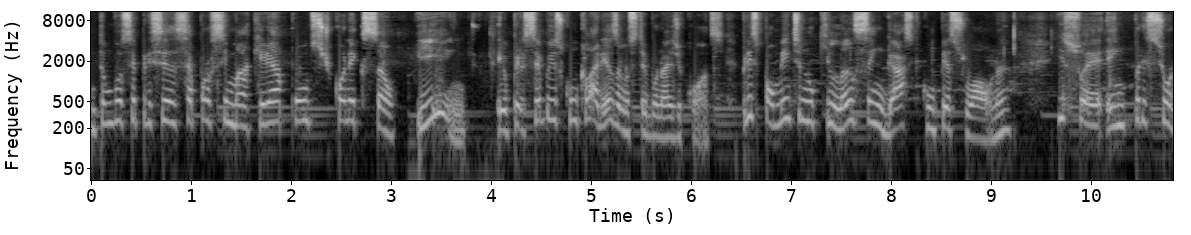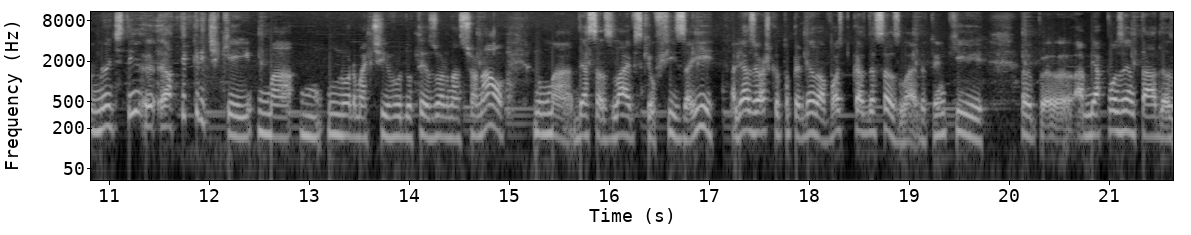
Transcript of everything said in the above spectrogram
Então você precisa se aproximar, criar pontos de conexão. E eu percebo isso com clareza nos tribunais de contas, principalmente no que lança em gasto com o pessoal, né? Isso é, é impressionante. Tem, eu até critiquei uma, um, um, normativo do Tesouro Nacional numa dessas lives que eu fiz aí. Aliás, eu acho que eu estou perdendo a voz por causa dessas lives. Eu tenho que uh, uh, me aposentar, das,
